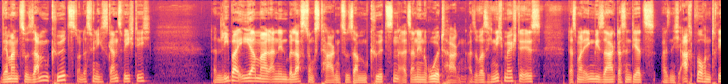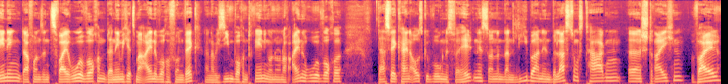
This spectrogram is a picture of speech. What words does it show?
Wenn man zusammenkürzt, und das finde ich ist ganz wichtig, dann lieber eher mal an den Belastungstagen zusammen kürzen als an den Ruhetagen. Also was ich nicht möchte ist, dass man irgendwie sagt, das sind jetzt, weiß nicht, acht Wochen Training, davon sind zwei Ruhewochen, da nehme ich jetzt mal eine Woche von weg, dann habe ich sieben Wochen Training und nur noch eine Ruhewoche. Das wäre kein ausgewogenes Verhältnis, sondern dann lieber an den Belastungstagen äh, streichen, weil,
